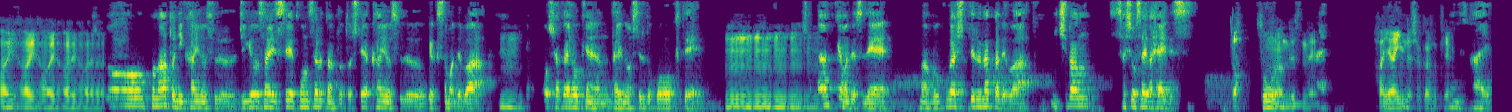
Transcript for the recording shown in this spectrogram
はいはいはいはいはい。この後に関与する、事業再生コンサルタントとして関与するお客様では、うん、社会保険滞納してるところ多くて、うんうんうんうん、社会保険はですね、まあ僕が知ってる中では、一番差し押さえが早いです。あ、そうなんですね。はい、早いんだ、社会保険。はい。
